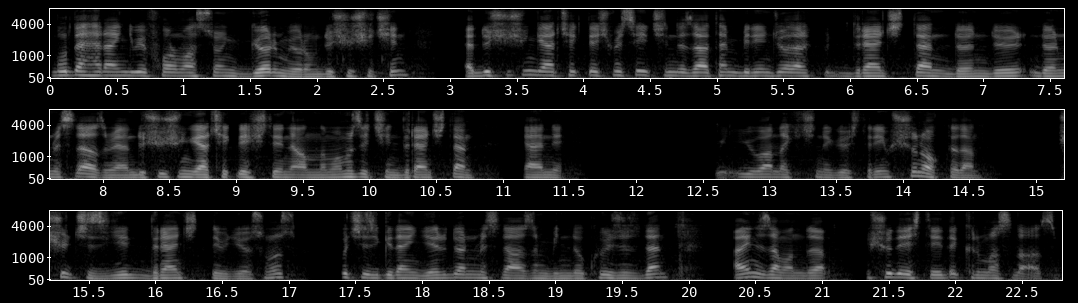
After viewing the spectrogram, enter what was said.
Burada herhangi bir formasyon görmüyorum düşüş için. E, düşüşün gerçekleşmesi için de zaten birinci olarak dirençten döndüğü dönmesi lazım. Yani düşüşün gerçekleştiğini anlamamız için dirençten yani yuvarlak içinde göstereyim. Şu noktadan şu çizgi dirençti biliyorsunuz. Bu çizgiden geri dönmesi lazım 1900'den. Aynı zamanda şu desteği de kırması lazım.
